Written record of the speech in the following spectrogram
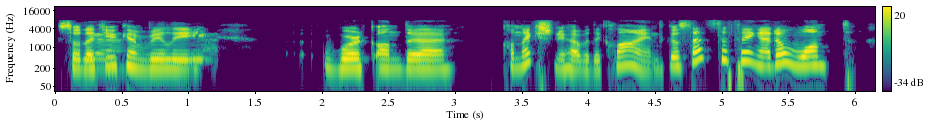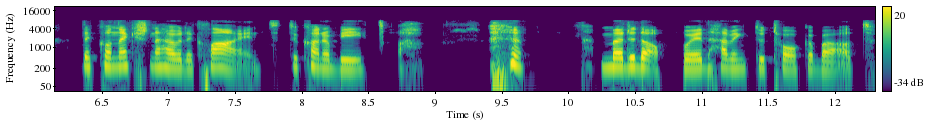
so that you can really work on the connection you have with the client. Because that's the thing. I don't want the connection I have with the client to kind of be ah, mudded up with having to talk about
